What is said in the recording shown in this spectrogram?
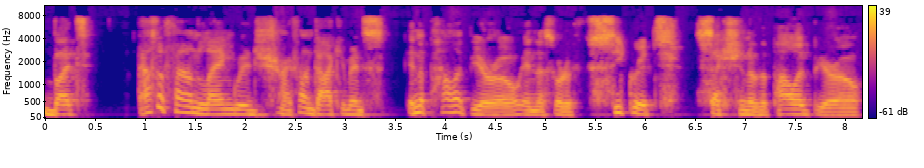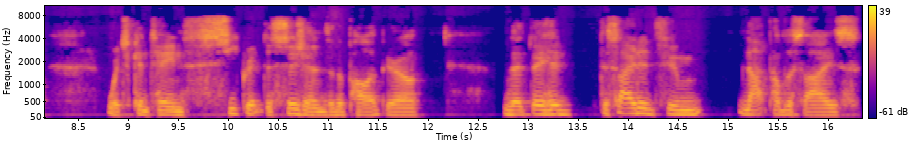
But I also found language, I found documents in the Politburo, in the sort of secret section of the Politburo, which contained secret decisions of the Politburo, that they had decided to not publicize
